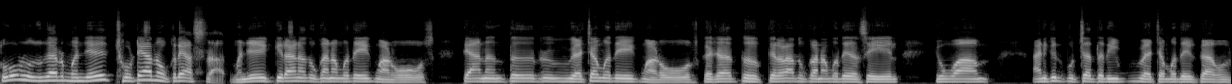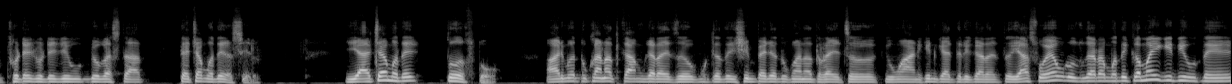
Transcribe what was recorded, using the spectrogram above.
तो रोजगार म्हणजे छोट्या नोकऱ्या असतात. म्हणजे किराणा दुकानामध्ये एक माणूस त्यानंतर याच्यामध्ये एक माणूस कशात किराणा दुकानामध्ये असेल किंवा आणखीन कुठच्या तरी याच्यामध्ये का छोटे छोटे जे उद्योग असतात त्याच्यामध्ये असेल. याच्यामध्ये तो असतो. आणि मग दुकानात काम करायचं कुठच्या तरी शिंप्याच्या दुकानात राहायचं किंवा आणखीन काहीतरी करायचं. या स्वयंरोजगारामध्ये कमाई किती होते?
